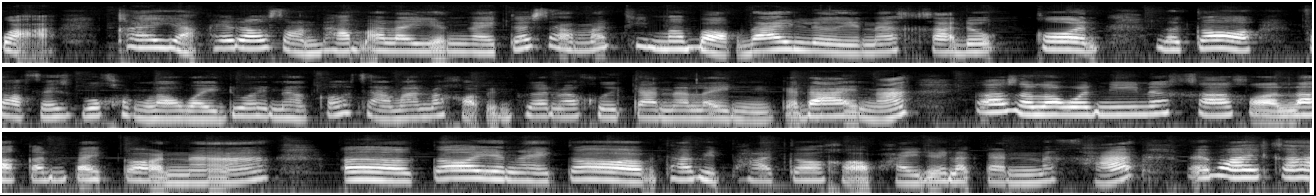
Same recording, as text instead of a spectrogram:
กว่า ใครอยากให้เราสอนทำอะไรยังไง ก็สามารถพิมพ์มาบอกได้เลยนะคะทุกคน แล้วก็ฝาก Facebook ของเราไว้ด้วยนะ ก็สามารถมาขอเป็นเพื่อนมาคุยกันอะไรอย่างนี้ก็ได้นะ ก็สำหรับวันนี้นะคะ ขอลากันไปก่อนนะ เออก็ยังไงก็ถ้าผิดพลาดก็ขออภัยด้วยละกันนะคะ บ๊ายบายค่ะ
